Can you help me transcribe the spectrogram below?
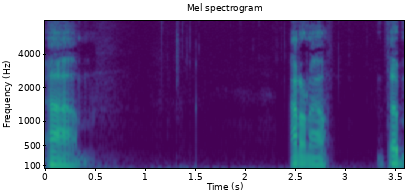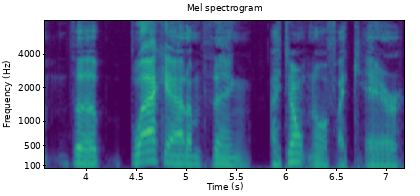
um, I don't know the the Black Adam thing. I don't know if I care.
